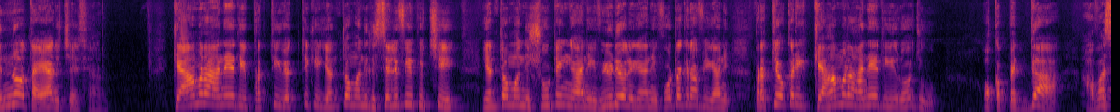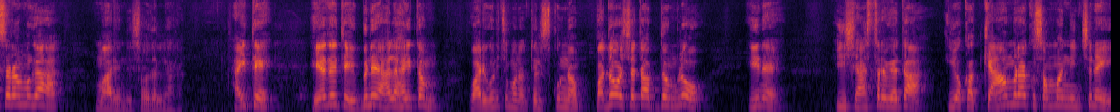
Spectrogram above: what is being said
ఎన్నో తయారు చేశారు. కెమెరా అనేది ప్రతి వ్యక్తికి ఎంతోమందికి సెల్ఫీ పిచ్చి ఎంతోమంది షూటింగ్ కానీ వీడియోలు కానీ ఫోటోగ్రఫీ కానీ ప్రతి ఒక్కరికి కెమెరా అనేది ఈరోజు ఒక పెద్ద అవసరంగా మారింది సోదరులారా. అయితే ఏదైతే ఇబ్నే అల్హైతం వారి గురించి మనం తెలుసుకున్నాం పదవ శతాబ్దంలో ఈయన ఈ శాస్త్రవేత్త ఈ యొక్క కెమెరాకు సంబంధించినవి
